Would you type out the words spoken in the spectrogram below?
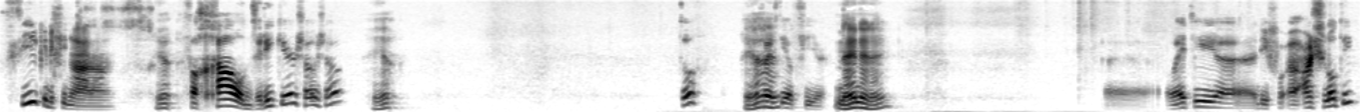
vier keer de finale aan. Ja, Van Gaal drie keer sowieso, ja, toch? Of ja. heeft hij ook vier? Nee, nee, nee. Hoe heet die? eh, die voor, eh, Ancelotti?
